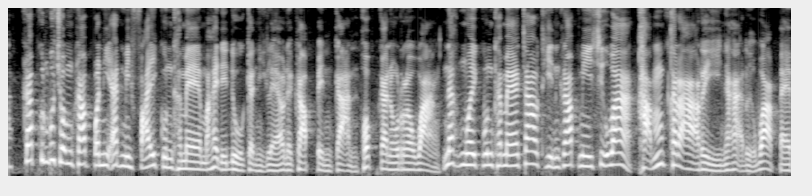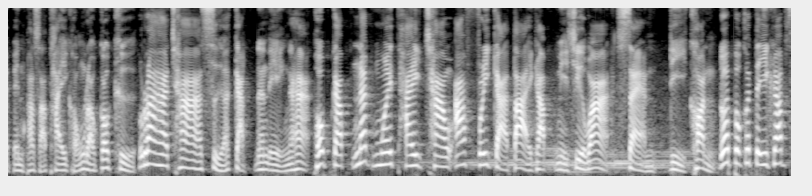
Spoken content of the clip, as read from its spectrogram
บครับคุณผู้ชมครับวันนี้แอดมีไฟท์กุนคาแมมาให้ได้ดูกันอีกแล้วนะครับ เป็นการพบกันระหว่าง นักมวยกุนคาแมเจ้าถิ่นครับ มีชื่อว่าขำครารีนะฮะหรือว่าแปลเป็นภาษาไทยของเราก็คือ ราชาเสือกัดนั่นเองนะฮะพบกับนักมวยไทยชาวแอฟริกาใต้ครับ มีชื่อว่าแซน ดีคอน โดยปกติครับแซ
